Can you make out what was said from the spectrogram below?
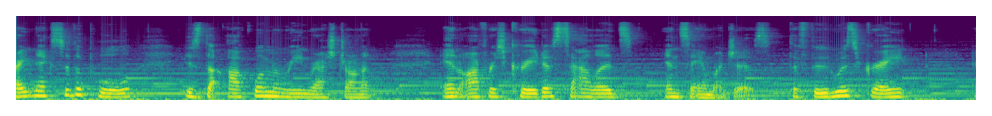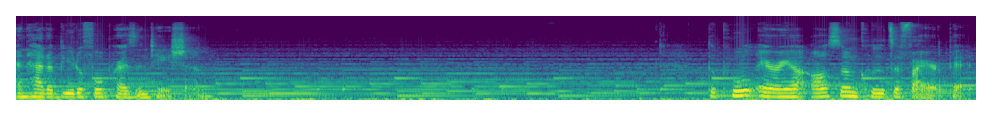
Right next to the pool is the Aquamarine restaurant and offers creative salads and sandwiches. The food was great and had a beautiful presentation. The pool area also includes a fire pit.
